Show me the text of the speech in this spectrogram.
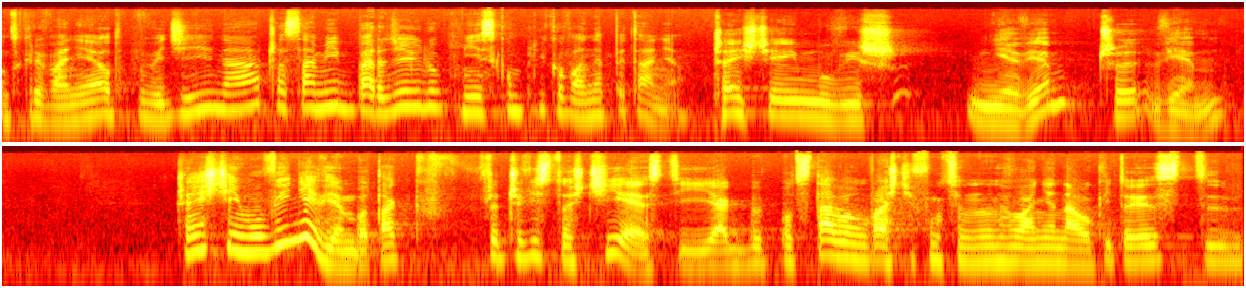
Odkrywanie odpowiedzi na czasami bardziej lub mniej skomplikowane pytania. Częściej mówisz nie wiem czy wiem? Częściej mówię nie wiem, bo tak w rzeczywistości jest i jakby podstawą właśnie funkcjonowania nauki to jest y,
